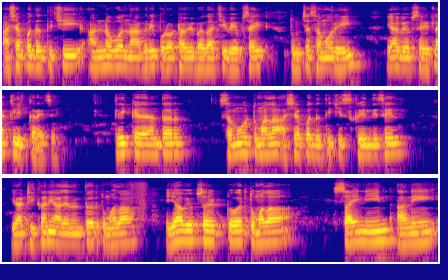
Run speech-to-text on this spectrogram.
अशा पद्धतीची अन्न व नागरी पुरवठा विभागाची वेबसाईट तुमच्यासमोर येईल. या वेबसाईटला क्लिक करायचं आहे क्लिक केल्यानंतर समोर तुम्हाला अशा पद्धतीची स्क्रीन दिसेल. या ठिकाणी आल्यानंतर तुम्हाला या वेबसाईटवर तुम्हाला साइन इन आणि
